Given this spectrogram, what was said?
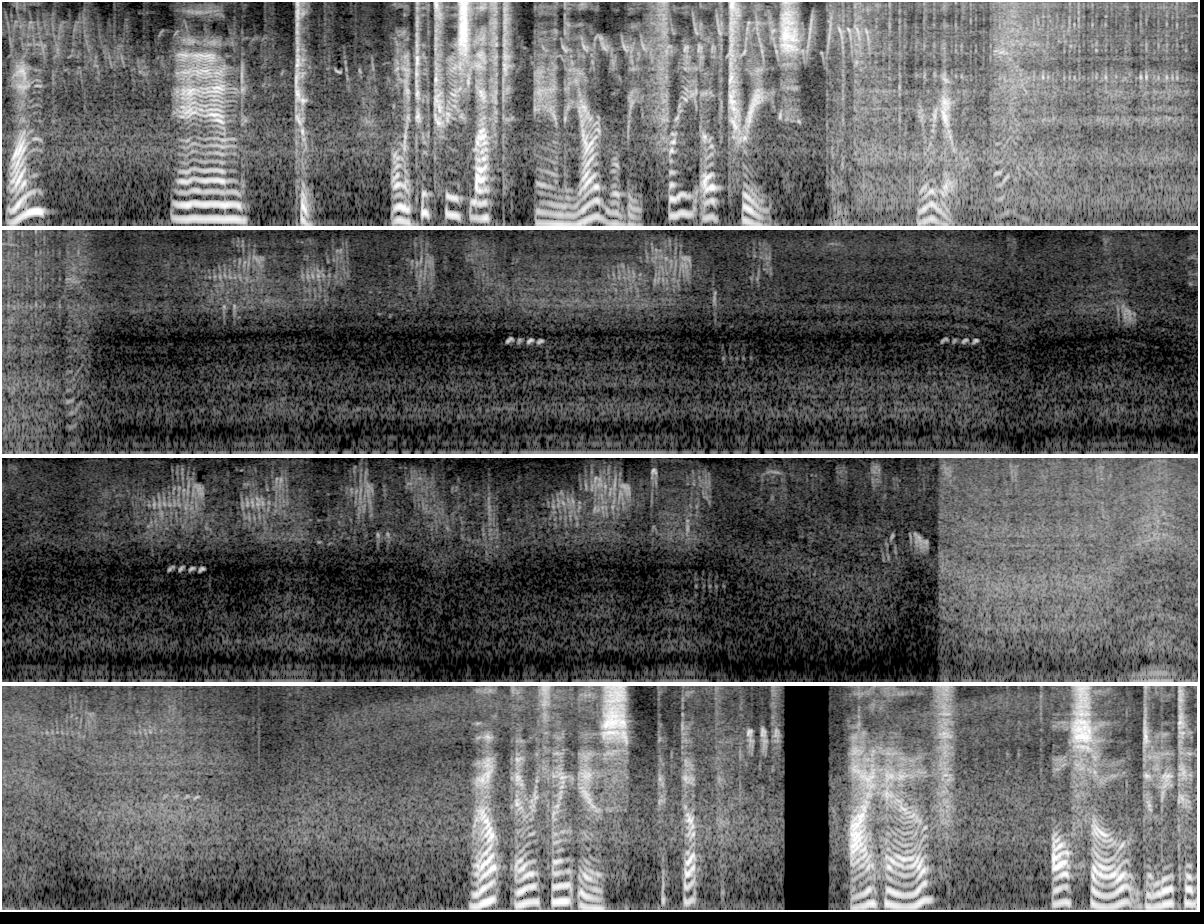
one and two. Only two trees left, and the yard will be free of trees. Here we go. Well, everything is picked up. I have also deleted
